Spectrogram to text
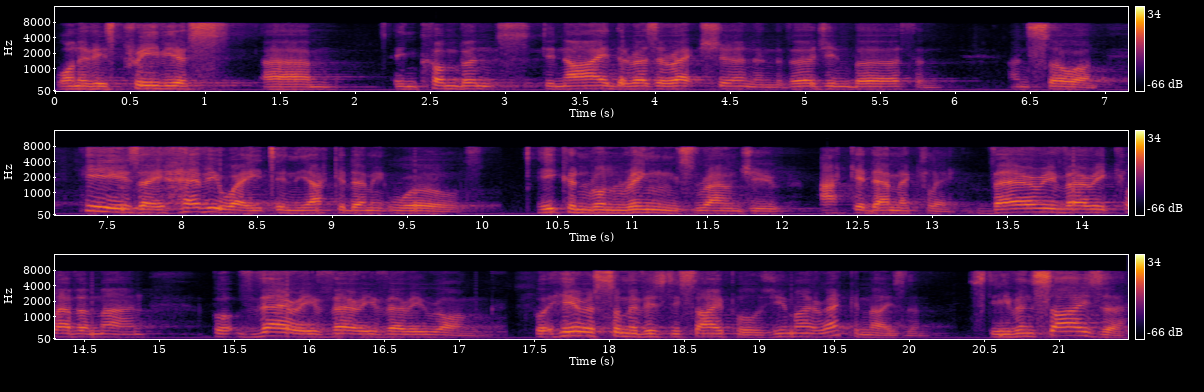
One of his previous um, incumbents denied the resurrection and the virgin birth and, and so on. He is a heavyweight in the academic world. He can run rings around you academically. Very, very clever man, but very, very, very wrong. But here are some of his disciples. You might recognize them. Stephen Sizer,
